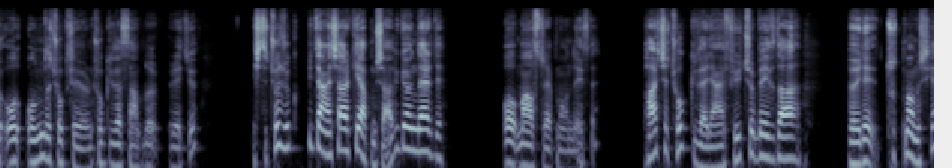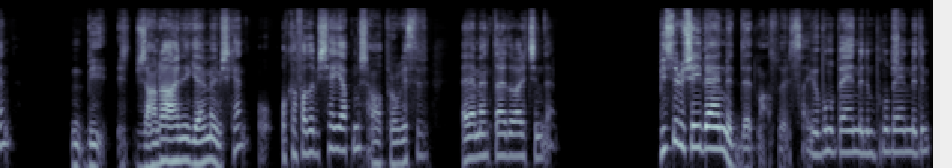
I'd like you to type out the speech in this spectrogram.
ço onu da çok seviyorum. Çok güzel sampler üretiyor. İşte çocuk bir tane şarkı yapmış abi gönderdi. O Mousetrap Mondays'te. Parça çok güzel yani Future Bass daha böyle tutmamışken bir janra hâline gelmemişken o o kafada bir şey yapmış ama progresif elementler de var içinde. Bir sürü şeyi beğenmedi deadmau5 böyle sayıyor. Bunu beğenmedim, bunu beğenmedim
